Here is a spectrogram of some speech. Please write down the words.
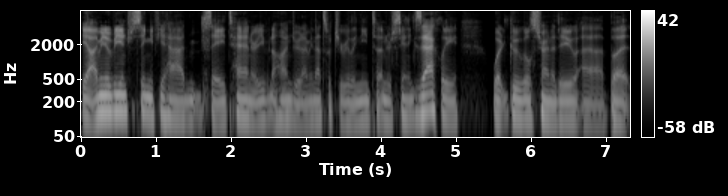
Yeah, I mean, it would be interesting if you had, say, ten or even hundred. I mean, that's what you really need to understand exactly what Google's trying to do. Uh, but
